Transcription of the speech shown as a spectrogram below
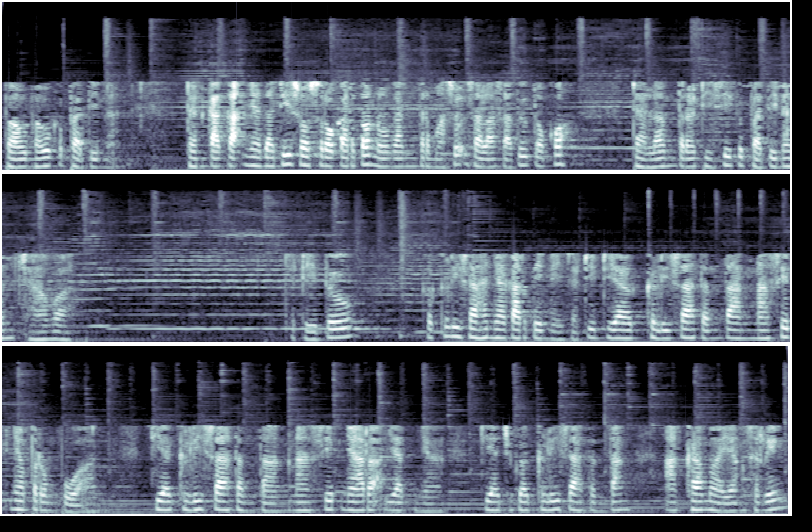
bau-bau kebatinan. Dan kakaknya tadi Sosro Kartono kan termasuk salah satu tokoh dalam tradisi kebatinan Jawa. Jadi itu kegelisahannya Kartini. Jadi dia gelisah tentang nasibnya perempuan. Dia gelisah tentang nasibnya rakyatnya. Dia juga gelisah tentang agama yang sering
